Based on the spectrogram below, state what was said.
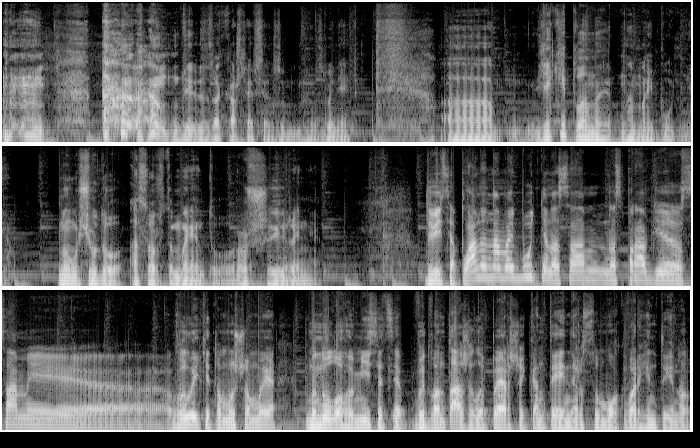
Закашлявся, звиняйте. А, які плани на майбутнє? Ну, щодо асортименту, розширення. Дивіться, плани на майбутнє насам, насправді самі е, великі, тому що ми минулого місяця відвантажили перший контейнер сумок в Аргентину.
